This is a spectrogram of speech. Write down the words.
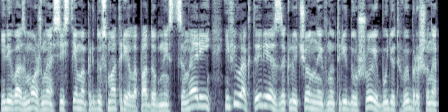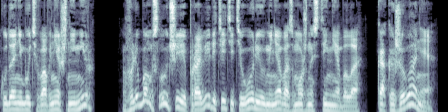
Или, возможно, система предусмотрела подобный сценарий, и филактерия с заключенной внутри душой будет выброшена куда-нибудь во внешний мир? В любом случае, проверить эти теории у меня возможности не было, как и желания.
